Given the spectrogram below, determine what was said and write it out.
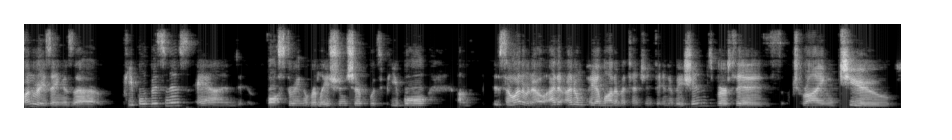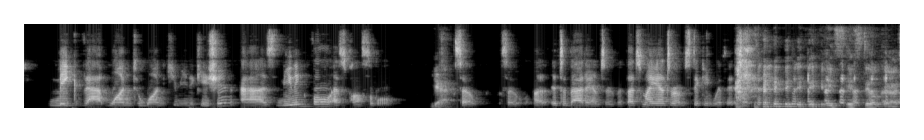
fundraising as a people business and fostering a relationship with people. Um, so I don't know. I don't, I don't pay a lot of attention to innovations versus trying to make that one to one communication as meaningful as possible. Yeah. So so uh, it's a bad answer, but that's my answer. I'm sticking with it. it's, it's still good.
